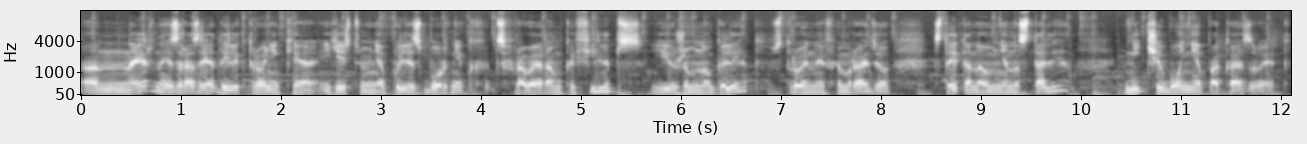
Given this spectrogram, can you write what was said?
А, наверное, из разряда электроники есть у меня пылесборник цифровая рамка Philips. Ей уже много лет, встроенная FM-радио. Стоит она у меня на столе, ничего не показывает.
